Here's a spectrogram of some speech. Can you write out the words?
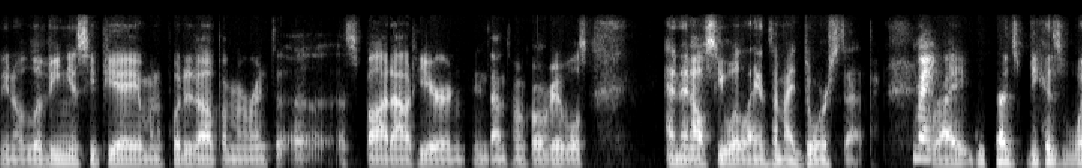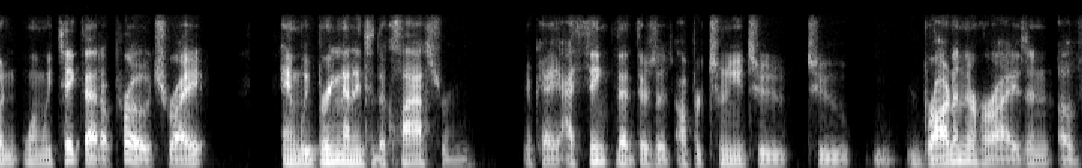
you know, Laviña CPA, I'm going to put it up. I'm going to rent a, a spot out here in, in downtown Coral Gables, and then I'll see what lands on my doorstep Right. right because because when when we take that approach right and we bring that into the classroom okay i think that there's an opportunity to to broaden the horizon of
